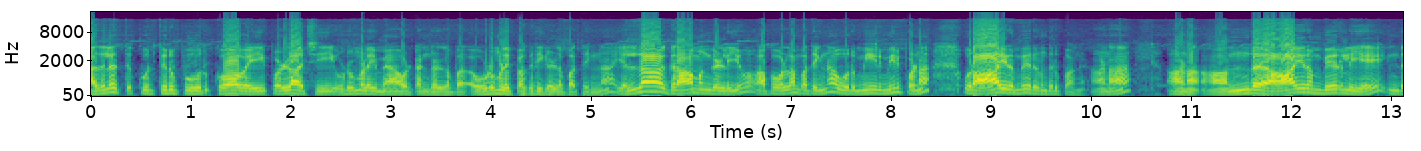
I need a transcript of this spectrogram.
அதில் திருப்பூர் கோவை பொள்ளாச்சி உடுமலை மாவட்டங்களில் ப உடுமலை பகுதிகளில் பார்த்தீங்கன்னா எல்லா கிராமங்கள்லேயும் அப்போல்லாம் பார்த்தீங்கன்னா ஒரு மீறி மீறி போனால் ஒரு ஆயிரம் பேர் இருந்திருப்பாங்க. ஆனால் ஆனால் அந்த ஆயிரம் பேர்லேயே இந்த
